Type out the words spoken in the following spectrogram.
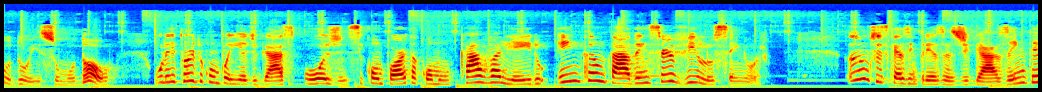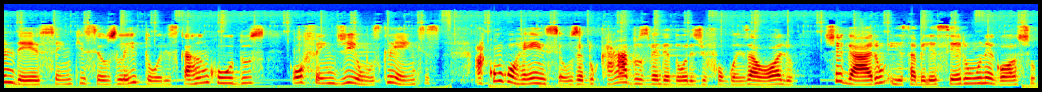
Tudo isso mudou. O leitor de companhia de gás hoje se comporta como um cavalheiro encantado em servi-lo, senhor. Antes que as empresas de gás entendessem que seus leitores carrancudos ofendiam os clientes, a concorrência, os educados vendedores de fogões a óleo, chegaram e estabeleceram um negócio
